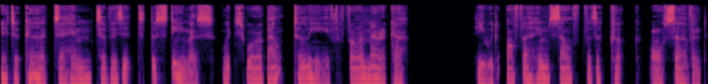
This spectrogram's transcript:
It occurred to him to visit the steamers which were about to leave for America. He would offer himself as a cook or servant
